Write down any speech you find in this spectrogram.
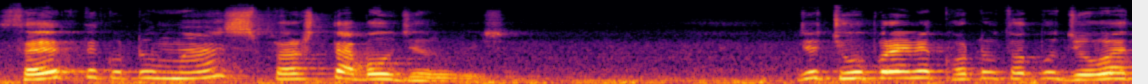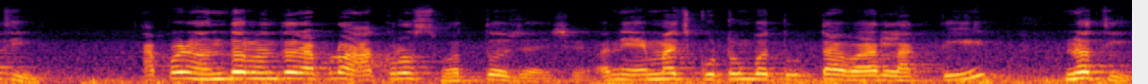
સંયુક્ત કુટુંબમાં સ્પષ્ટતા બહુ જરૂરી છે. જો ચૂપ રહીને ખોટું થતું જોવાથી આપણે અંદર અંદર આપણો આક્રોશ વધતો જાય છે અને એમાં જ કુટુંબ તૂટતા વાર લાગતી નથી.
